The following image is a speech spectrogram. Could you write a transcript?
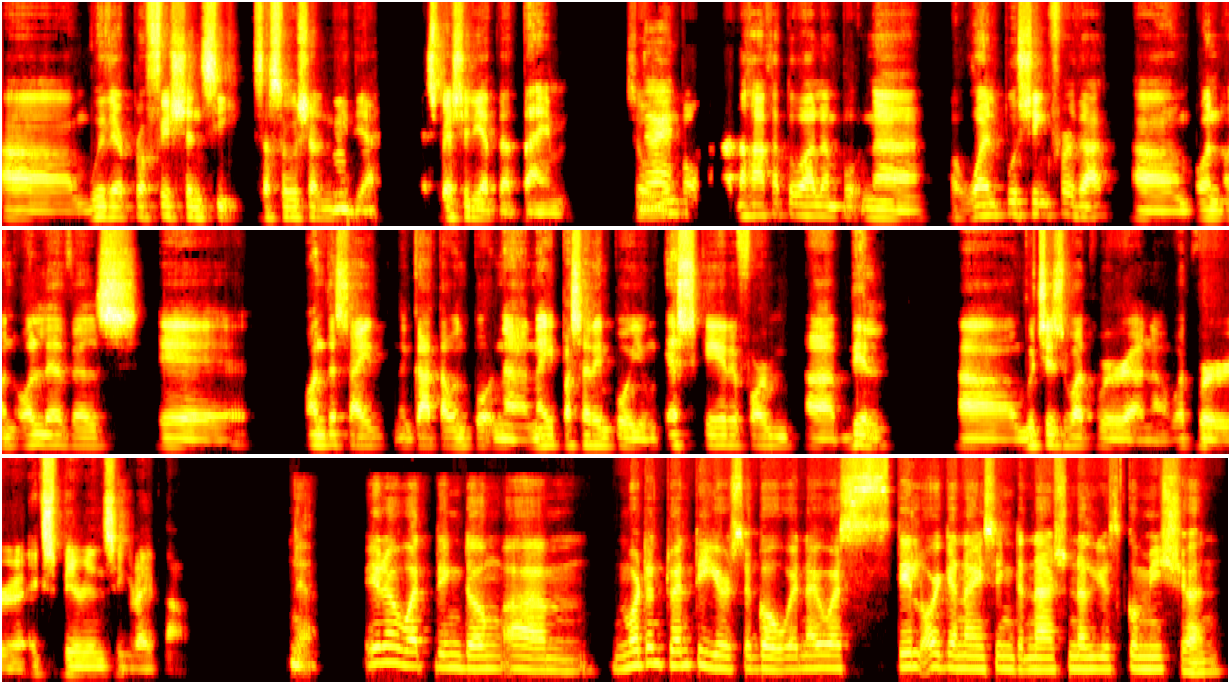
um, with their proficiency sa social media, especially at that time. So Right. yun po, nakakatuwa lang po na uh, while pushing for that um, on on all levels, eh, on the side, nagkataon po na naipasa rin po yung SK reform uh, bill, uh, which is what we're ano, what we're experiencing right now. You know what, Ding Dong? Um, more than 20 years ago, when I was still organizing the National Youth Commission,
